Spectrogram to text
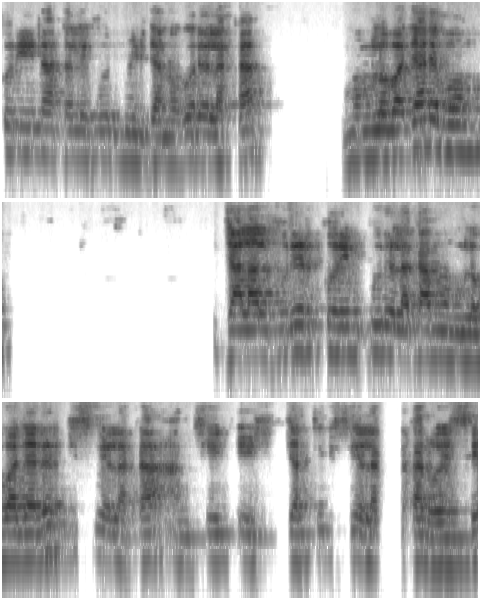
করে নাতালিপুর মির্জানগর এলাকা মঙ্গলবাজার এবং জালালপুরের করিমপুর এলাকা মঙ্গলবাজারের কিছু এলাকা, আংশিক এই জাতীয় কিছু এলাকা রয়েছে,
